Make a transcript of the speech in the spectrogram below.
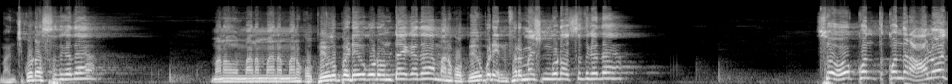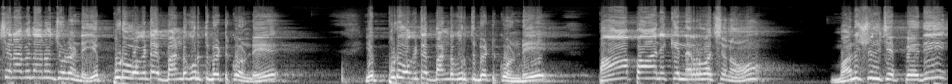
మంచి కూడా వస్తుంది కదా. మనం మనం మనం మనకు ఉపయోగపడేవి కూడా ఉంటాయి కదా. మనకు ఉపయోగపడే ఇన్ఫర్మేషన్ కూడా వస్తుంది కదా. సో కొంత కొందరు ఆలోచన విధానం చూడండి. ఎప్పుడు ఒకటే బండ గుర్తు పెట్టుకోండి. ఎప్పుడు ఒకటే బండ గుర్తు పెట్టుకోండి. పాపానికి నిర్వచనం మనుషులు చెప్పేది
